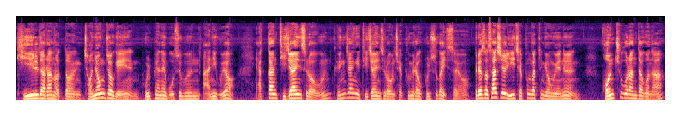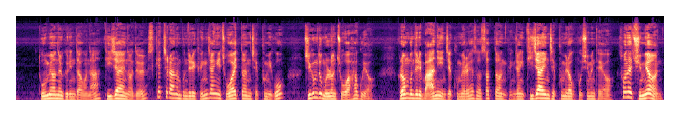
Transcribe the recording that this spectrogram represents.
길다란 어떤 전형적인 볼펜의 모습은 아니고요. 약간 디자인스러운, 굉장히 디자인스러운 제품이라고 볼 수가 있어요. 그래서 사실 이 제품 같은 경우에는 건축을 한다거나 도면을 그린다거나 디자이너들, 스케치를 하는 분들이 굉장히 좋아했던 제품이고 지금도 물론 좋아하고요. 그런 분들이 많이 이제 구매를 해서 썼던 굉장히 디자인 제품이라고 보시면 돼요. 손에 쥐면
